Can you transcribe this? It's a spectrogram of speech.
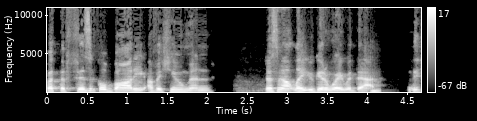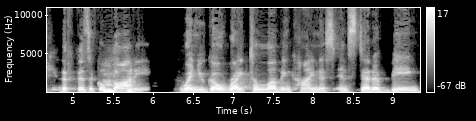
but the physical body of a human does not let you get away with that. The, the physical mm-hmm. body, when you go right to loving kindness, instead of being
